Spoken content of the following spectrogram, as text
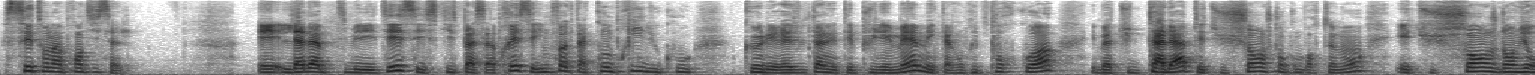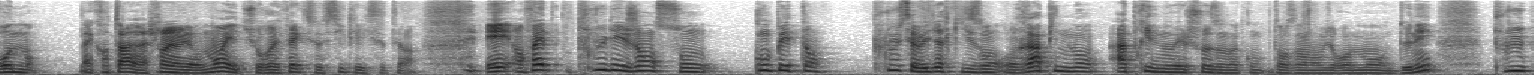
c'est ton apprentissage. Et l'adaptabilité, c'est ce qui se passe après. C'est une fois que tu as compris du coup que les résultats n'étaient plus les mêmes et que tu as compris pourquoi, et ben, tu t'adaptes et tu changes ton comportement et tu changes d'environnement. Quand tu arrives à changer d'environnement et tu refais ce cycle, etc. Et en fait, plus les gens sont compétents, plus ça veut dire qu'ils ont rapidement appris de nouvelles choses dans un, dans environnement donné, plus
